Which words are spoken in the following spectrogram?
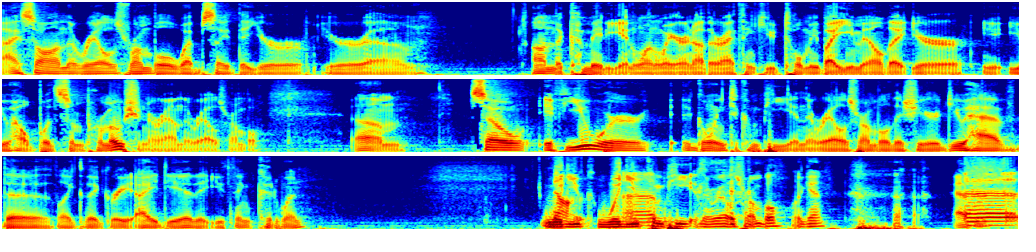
I saw on the Rails Rumble website that you're you're um, on the committee in one way or another. I think you told me by email that you're you, you help with some promotion around the Rails Rumble. Um, so if you were going to compete in the Rails Rumble this year, do you have the like the great idea that you think could win? No. Would you would you um, compete in the Rails Rumble again? uh,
